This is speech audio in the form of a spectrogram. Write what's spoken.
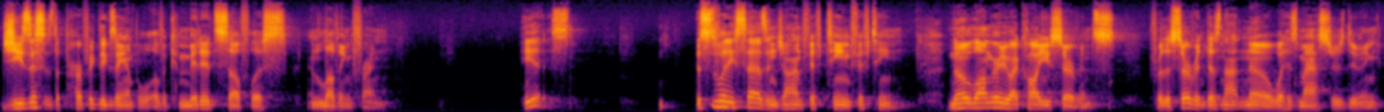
Jesus is the perfect example of a committed, selfless, and loving friend. He is. This is what he says in John 15 15. No longer do I call you servants, for the servant does not know what his master is doing,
